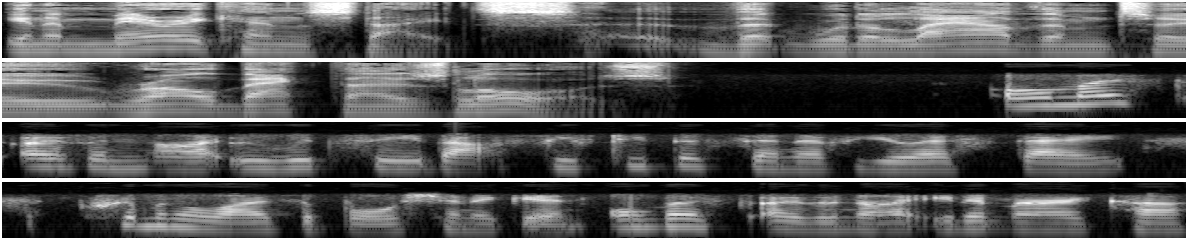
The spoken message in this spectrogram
in American states uh, that would allow them to roll back those laws? Almost overnight, we would see about 50% of US states criminalise abortion again. Almost overnight in America,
